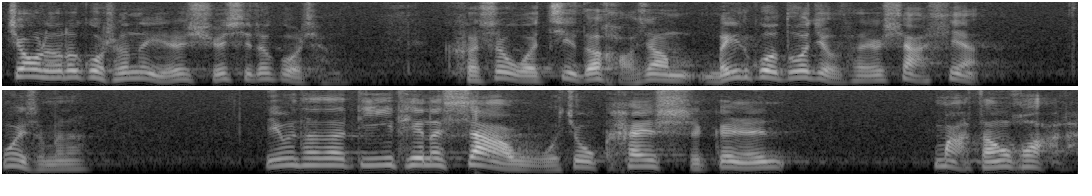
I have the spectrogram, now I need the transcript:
交流的过程呢也是学习的过程。可是我记得好像没过多久他就下线，为什么呢？因为他在第一天的下午就开始跟人骂脏话了。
